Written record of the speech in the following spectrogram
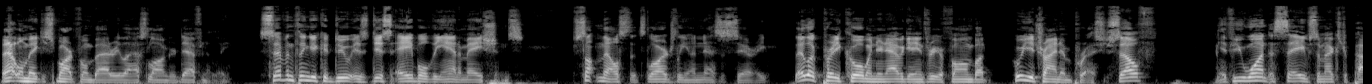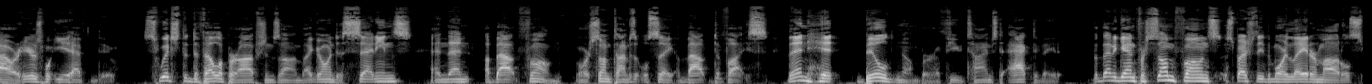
That will make your smartphone battery last longer, definitely. Seventh thing you could do is disable the animations something else that's largely unnecessary. They look pretty cool when you're navigating through your phone, but who are you trying to impress? Yourself? If you want to save some extra power, here's what you have to do. Switch the developer options on by going to settings and then about phone, or sometimes it will say about device. Then hit build number a few times to activate it. But then again, for some phones, especially the more later models,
